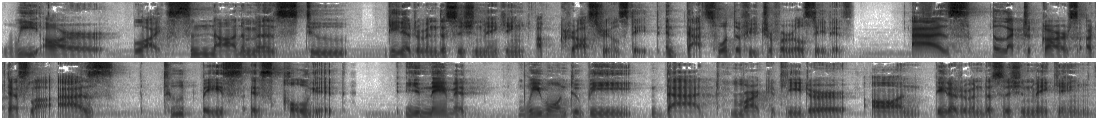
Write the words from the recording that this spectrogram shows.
we are like synonymous to data driven decision making across real estate. And that's what the future for real estate is. As electric cars are Tesla, as toothpaste is Colgate, you name it, we want to be that market leader on data driven decision making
